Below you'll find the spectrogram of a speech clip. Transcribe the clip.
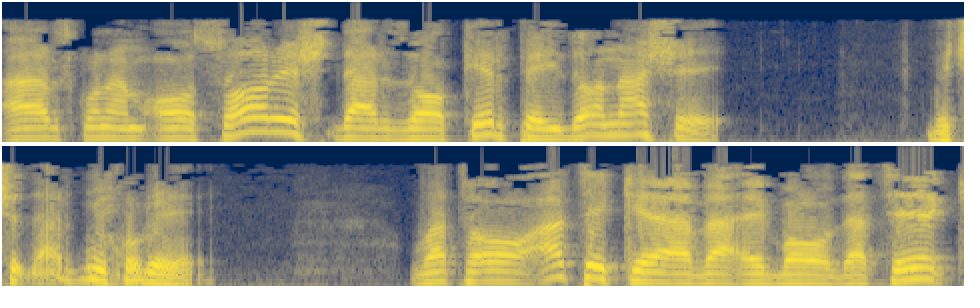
ارز کنم آثارش در ذاکر پیدا نشه. به چه درد می‌خوره؟ و طاعتک و عبادتک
